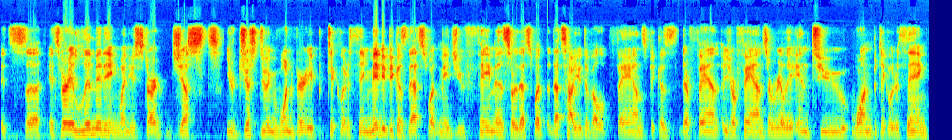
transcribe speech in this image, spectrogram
it's, uh, it's very limiting when you start just, you're just doing one very particular thing. Maybe because that's what made you famous, or that's what, that's how you develop fans because their fan, your fans are really into one particular thing.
